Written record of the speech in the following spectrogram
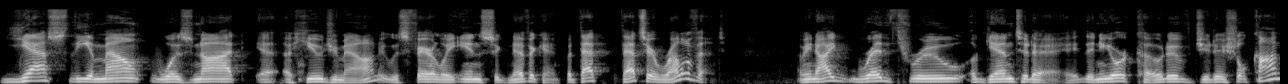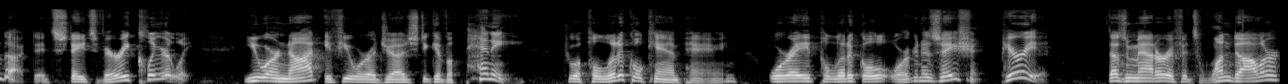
yes, the amount was not a, huge amount. It was fairly insignificant, but that that's irrelevant. I mean, I read through again today the New York Code of Judicial Conduct. It states very clearly you are not, if you were a judge, to give a penny to a political campaign or a political organization, period. Doesn't matter if it's $1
